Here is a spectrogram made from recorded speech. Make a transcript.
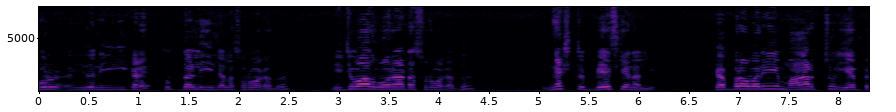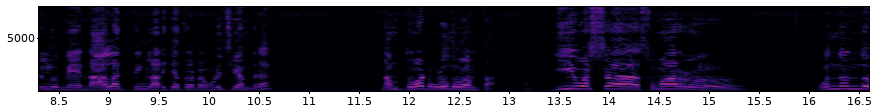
ಕುರು ಇದನ್ನ ಈ ಕಡೆ ತುಪ್ಪದಳ್ಳಿ ಇಲ್ಲೆಲ್ಲ ಶುರುವಾಗೋದು. ನಿಜವಾದ ಹೋರಾಟ ಶುರುವಾಗೋದು. ನೆಕ್ಸ್ಟ್ ಬೇಸಿಗೆನಲ್ಲಿ ಫೆಬ್ರವರಿ ಮಾರ್ಚು ಏಪ್ರಿಲ್ ಮೇ ನಾಲ್ಕು ತಿಂಗಳು ಅಡಿಕೆ ತೋಟ ಉಳಿಸಿ ಅಂದರೆ ನಮ್ಮ ತೋಟ ಉಳಿದು ಅಂತ. ಈ ವರ್ಷ ಸುಮಾರು ಒಂದೊಂದು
